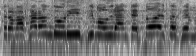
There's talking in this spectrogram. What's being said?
trabajaron durísimo durante toda esta semana.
